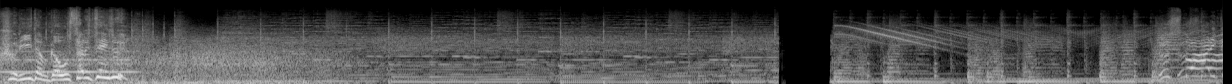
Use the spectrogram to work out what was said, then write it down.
フリーダムが押されている。ルス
